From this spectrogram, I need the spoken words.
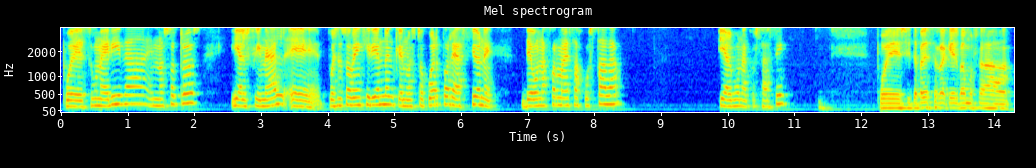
pues una herida en nosotros y al final eh, pues eso va ingiriendo en que nuestro cuerpo reaccione de una forma desajustada y alguna cosa así. Pues si te parece Raquel vamos a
